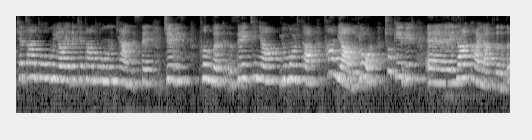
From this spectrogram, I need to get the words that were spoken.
keten tohumu yağı ya da keten tohumunun kendisi, ceviz, fındık, zeytinyağı, yumurta, tam yağlı yoğurt çok iyi bir e, yağ kaynaklarıdır.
